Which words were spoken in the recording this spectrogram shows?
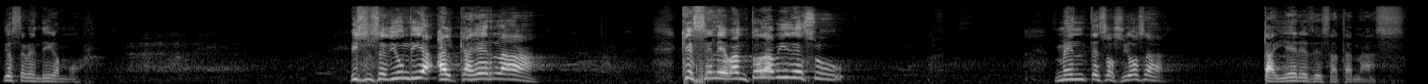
Dios te bendiga, amor. Y sucedió un día al caer la que se levantó David de su mente ociosa, talleres de Satanás.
